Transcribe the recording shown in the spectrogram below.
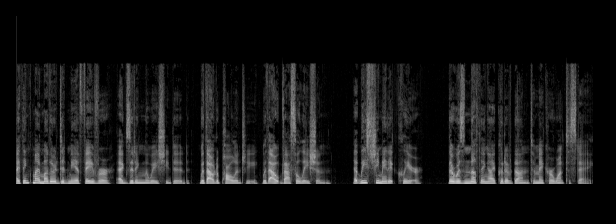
I think my mother did me a favor exiting the way she did, without apology, without vacillation. At least she made it clear. There was nothing I could have done to make her want to stay.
